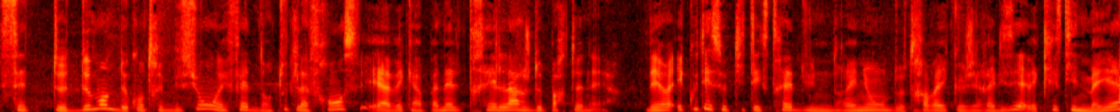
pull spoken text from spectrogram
Cette demande de contribution est faite dans toute la France et avec un panel très large de partenaires. D'ailleurs, écoutez ce petit extrait d'une réunion de travail que j'ai réalisée avec Christine Mayer,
